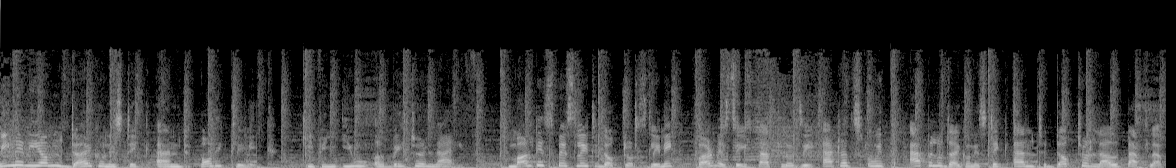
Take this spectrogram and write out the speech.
Millennium Diagnostic and Polyclinic, keeping you a better life. Multi-speciality doctors clinic, pharmacy, pathology attached with Apollo Diagnostic and Dr. Lal Path.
